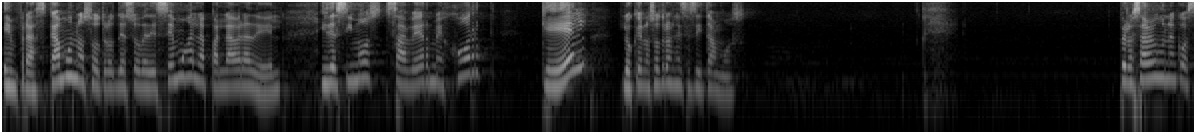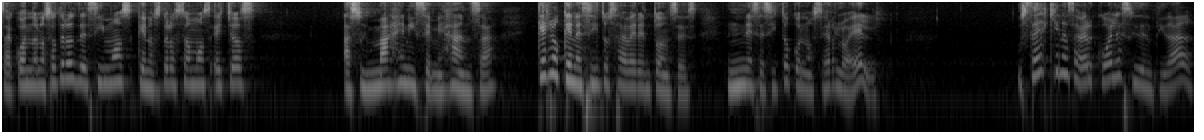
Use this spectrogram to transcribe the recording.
enfrascamos nosotros, desobedecemos a la palabra de Él y decimos saber mejor que Él lo que nosotros necesitamos. Pero saben una cosa, cuando nosotros decimos que nosotros somos hechos a su imagen y semejanza, ¿qué es lo que necesito saber entonces? Necesito conocerlo a Él. Ustedes quieren saber cuál es su identidad.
